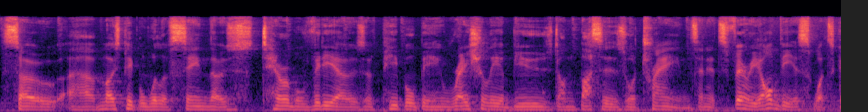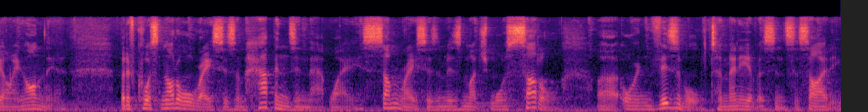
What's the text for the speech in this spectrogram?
So uh, most people will have seen those terrible videos of people being racially abused on buses or trains, and it's very obvious what's going on there. But of course, not all racism happens in that way. Some racism is much more subtle uh, or invisible to many of us in society.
